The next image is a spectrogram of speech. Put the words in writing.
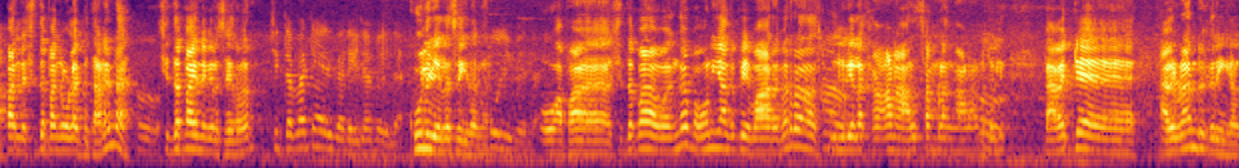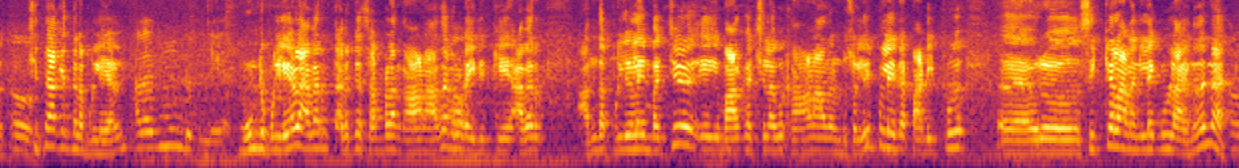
அப்பா இந்த சித்தப்பா உழைப்பு தானே. சித்தப்பா என்ன வேலை செய்கிறவர் சித்தப்பா டயர் கடையில் வேலை. கூலி வேலை செய்கிறவர் கூலி வேலை. ஓ அப்போ சித்தப்பா அவங்க பவுனியாங்க போய் வாரவர். கூலி வேலை காணாது சம்பளம் காணாதுன்னு சொல்லி அவற்ற அவருடன் இருக்கிறீங்க ஓ. சித்தாக்கு எத்தனை பிள்ளைகள்? மூன்று பிள்ளைகள். மூன்று பிள்ளைகள் அவர் அவற்றை சம்பளம் காணாது அவரோட இருக்கு அவர் அந்த பிள்ளைகளையும் வச்சு வாழ்க்கை செலவு காணாதுன்னு சொல்லி பிள்ளைகிட்ட படிப்பு ஒரு சிக்கலான நிலைக்குள்ளாயினது என்ன ஓ.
